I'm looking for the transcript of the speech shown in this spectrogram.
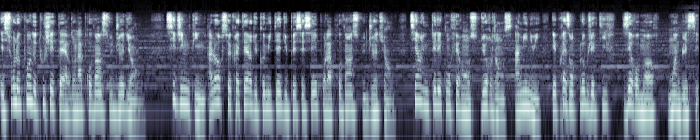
est sur le point de toucher terre dans la province du Zhejiang. Xi Jinping, alors secrétaire du comité du PCC pour la province du Zhejiang, tient une téléconférence d'urgence à minuit et présente l'objectif zéro mort, moins de blessés.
